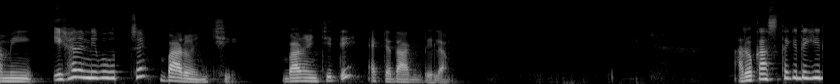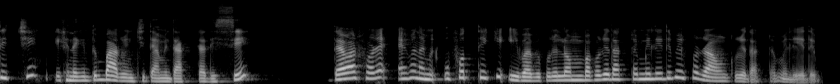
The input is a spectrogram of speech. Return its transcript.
আমি এখানে নিব হচ্ছে বারো ইঞ্চি। বারো ইঞ্চিতে একটা দাগ দিলাম। আরও কাছ থেকে দেখিয়ে দিচ্ছি। এখানে কিন্তু বারো ইঞ্চিতে আমি দাগটা দিচ্ছি। দেওয়ার পরে এখন আমি উপর থেকে এইভাবে করে লম্বা করে দাগটা মিলিয়ে দেবো, এরপর রাউন্ড করে দাগটা মিলিয়ে দেব।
